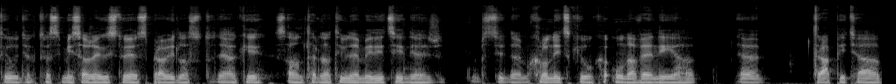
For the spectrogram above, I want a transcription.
tí ľudia, ktorí si myslia, že existuje z pravidla, sú to nejaké z alternatívnej medicíny, že ste, neviem, chronicky unavený a neviem, trápi ťa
